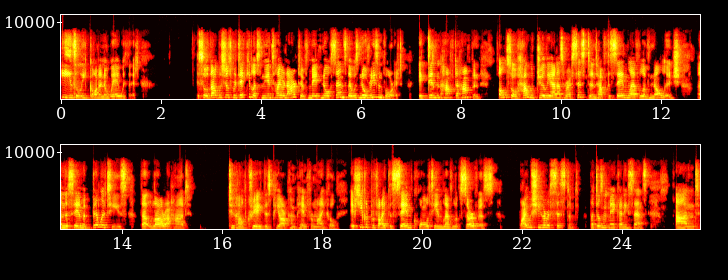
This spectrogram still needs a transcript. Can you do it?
easily gotten away with it. So that was just ridiculous, and the entire narrative made no sense. There was no reason for it. It didn't have to happen. Also, how would Julianne, as her assistant, have the same level of knowledge and the same abilities that Lara had to help create this PR campaign for Michael? If she could provide the same quality and level of service, why was she her assistant? That doesn't make any sense. And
